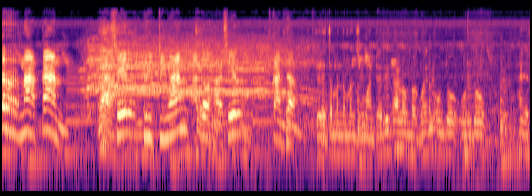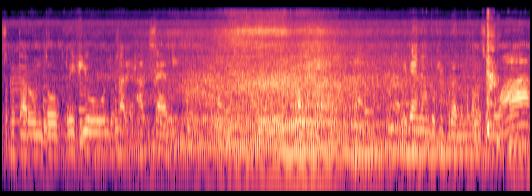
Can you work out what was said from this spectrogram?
ternakan. Nah. Hasil breedingan atau hasil kandang. Dari teman-teman semua. Jadi kalau Mbak Gwen untuk untuk hanya sekedar untuk review, untuk cari adsense, ini hanya untuk hiburan teman-teman semua.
